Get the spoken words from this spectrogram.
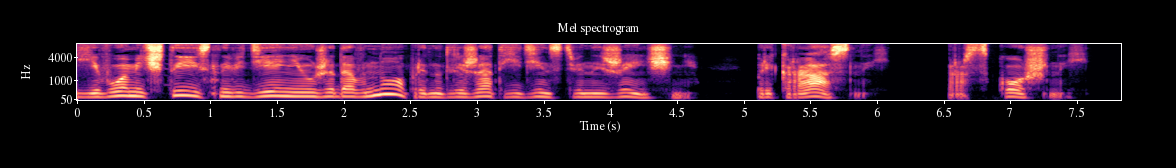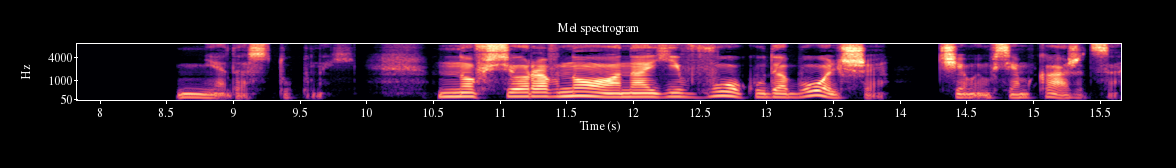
Его мечты и сновидения уже давно принадлежат единственной женщине, прекрасной, роскошной, недоступной. Но все равно она его куда больше, чем им всем кажется.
